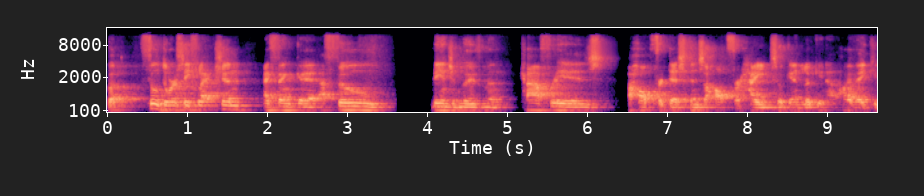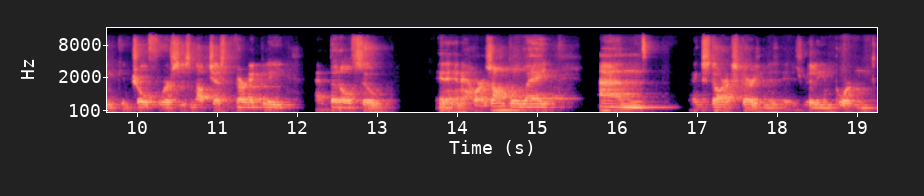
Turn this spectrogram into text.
But full dorsiflexion, I think uh, a full range of movement, calf raise, a hop for distance, a hop for height. So again, looking at how they can control forces, not just vertically, uh, but also in a horizontal way. And I think star excursion is, is really important.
